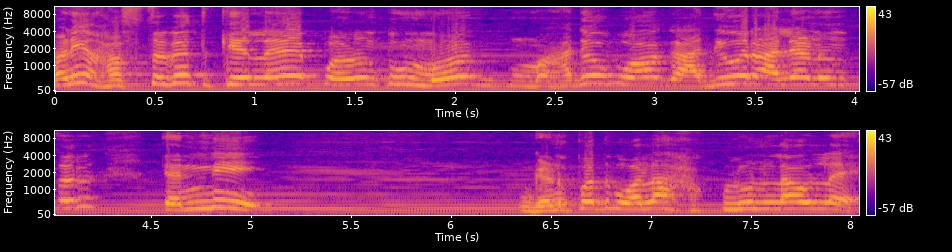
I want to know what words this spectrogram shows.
आणि हस्तगत केलंय परंतु मग महादेव बुवा गादीवर आल्यानंतर त्यांनी गणपत बुवाला हकलून लावलंय.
